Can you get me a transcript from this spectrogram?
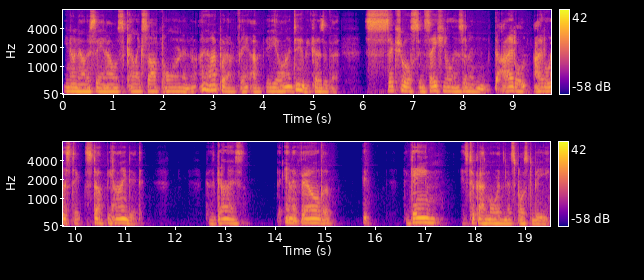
You know, now they're saying I was kind of like soft porn, and I, I put out a, thing, a video on it too because of the sexual sensationalism and the idol, idolistic stuff behind it. Because, guys, the NFL, the, the, the game, it's took on more than it's supposed to be.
